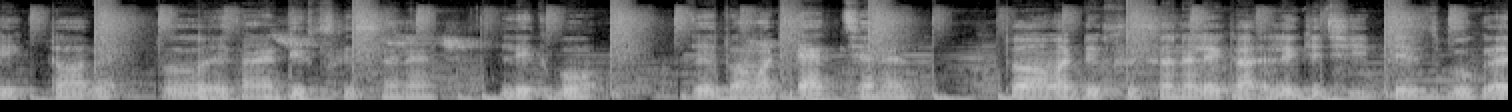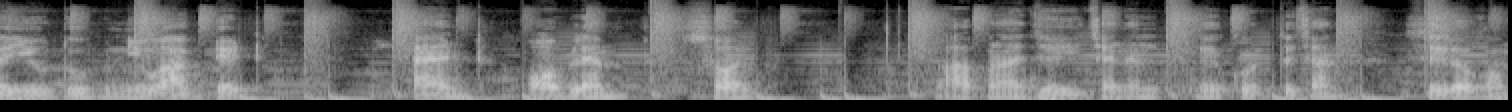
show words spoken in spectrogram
লিখতে হবে। তো এখানে ডিসক্রিপশানে লিখব, যেহেতু আমার ট্যাগ চ্যানেল তো আমার ডিসক্রিপশানে লেখা, লিখেছি Facebook YouTube new update and problem solve আপনারা যেই চ্যানেল করতে চান সেই রকম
